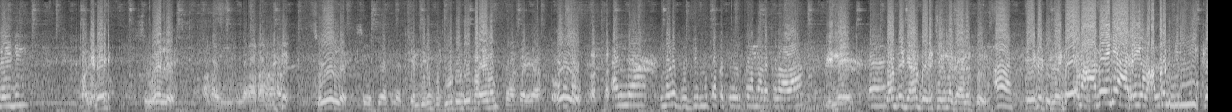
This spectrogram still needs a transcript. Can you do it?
മാവേലി മകനെ? സുഖല്ലേ? സുഖല്ലേ? എന്തിനും ബുദ്ധിമുട്ടുണ്ടെങ്കിൽ പറയണം ഓ. അല്ല നിങ്ങൾ ബുദ്ധിമുട്ടൊക്കെ തീർക്കാൻ നടക്കണോളാ പിന്നെ പണ്ട് ഞാൻ ഭരിച്ചിരുന്ന കാലത്ത് കേട്ടിട്ടില്ല? മാവേലി അറിയും. അങ്ങോട്ട് വില്ലിക്ക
